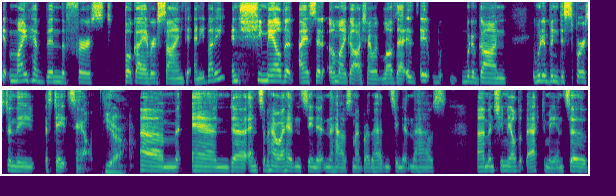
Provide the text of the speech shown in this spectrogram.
it might have been the first book I ever signed to anybody. And she mailed it. I said, Oh my gosh, I would love that. It, it w- would have gone, would have been dispersed in the estate sale. Yeah. Um, and uh, and somehow I hadn't seen it in the house. My brother hadn't seen it in the house. Um, and she mailed it back to me. And so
